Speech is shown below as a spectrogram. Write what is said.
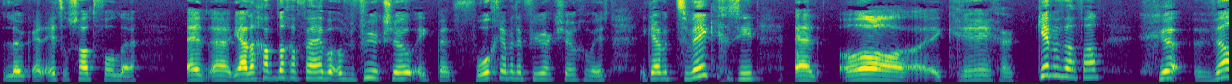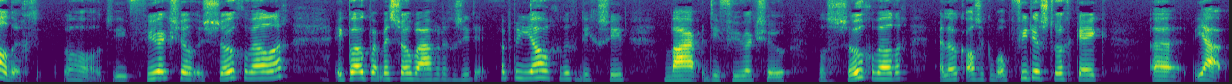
leuk en interessant vonden. En uh, ja, dan gaan we het nog even hebben over de vuurwerkshow. Ik ben vorig jaar met een vuurwerkshow geweest. Ik heb het twee keer gezien. En oh, ik kreeg er kippenvel van. Geweldig. Oh, die vuurwerkshow is zo geweldig. Ik ben ook met zomeravonden gezien. Ik heb er jammer genoeg niet gezien. Maar die vuurwerkshow was zo geweldig. En ook als ik hem op video's terugkeek. Uh, ja,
